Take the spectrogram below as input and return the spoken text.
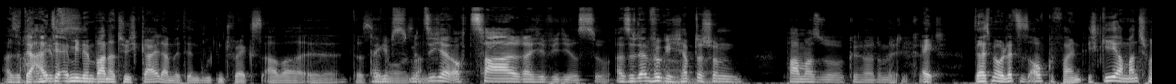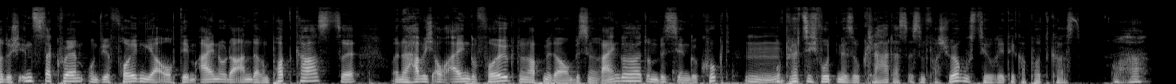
Also der da alte Eminem war natürlich geiler mit den guten Tracks, aber äh, das ist Da ja gibt's mit anderes. Sicherheit auch zahlreiche Videos zu. Also da wirklich, ich habe das schon ein paar Mal so gehört und Ey, mitgekriegt. Da ist mir auch letztens aufgefallen, ich gehe ja manchmal durch Instagram und wir folgen ja auch dem einen oder anderen Podcast. äh, Und da habe ich auch einen gefolgt und habe mir da auch ein bisschen reingehört und ein bisschen geguckt. Mhm. Und plötzlich wurde mir so klar, das ist ein Verschwörungstheoretiker-Podcast. Oha.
